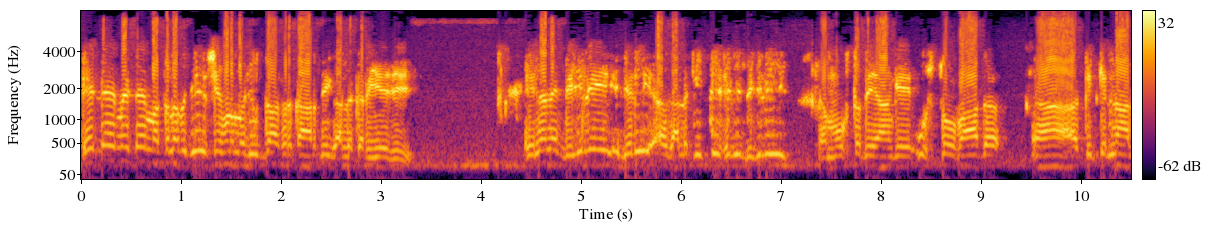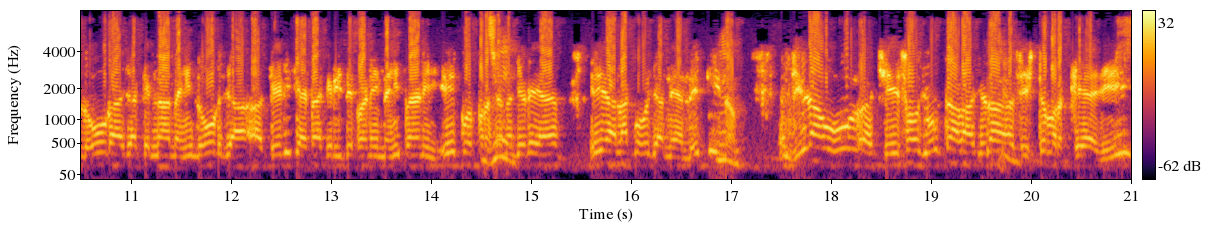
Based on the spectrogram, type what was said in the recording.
ਟੇਢੇ ਮੇਢੇ ਮਤਲਬ ਜੇ ਅਸੀਂ ਹੁਣ ਮੌਜੂਦਾ ਸਰਕਾਰ ਦੀ ਗੱਲ ਕਰੀਏ ਜੀ ਇਹਨਾਂ ਨੇ ਬਿਜਲੀ ਜਿਹੜੀ ਗੱਲ ਕੀਤੀ ਸੀ ਵੀ ਬਿਜਲੀ ਮੁਫਤ ਦੇਾਂਗੇ ਉਸ ਤੋਂ ਬਾਅਦ ਕਿ ਕਿੰਨਾ ਲੋਡ ਹੈ ਜਾਂ ਕਿੰਨਾ ਨਹੀਂ ਲੋਡ ਜਾਂ ਕਿਹੜੀ ਕੈਟਾਗਰੀ ਤੇ ਪੈਣੀ ਨਹੀਂ ਪੈਣੀ ਇਹ ਕੋਈ। ਪ੍ਰਸ਼ਨ ਜਿਹੜੇ ਆ ਇਹ ਅਲੱਗ ਹੋ ਜਾਂਦੇ ਆ। ਲੇਕਿਨ ਜਿਹੜਾ ਉਹ ਅ, 600 ਯੂਨਿਟ ਵਾਲਾ ਜਿਹੜਾ ਸਿਸਟਮ ਰੱਖਿਆ ਜੀ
